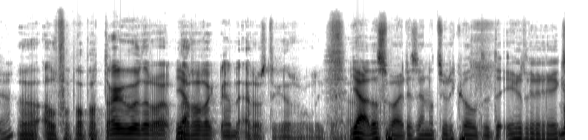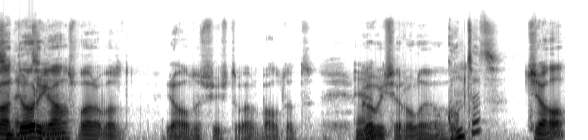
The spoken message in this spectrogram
Ja? eh, Alpha Papa Tango, daar, Ja. daar had ik een ernstige rol in. ja. ja, dat is waar. Er zijn natuurlijk wel de, de eerdere reeksen. Maar doorgaans was, ja, dat is juist, waren altijd komische rollen. Hoe komt dat? Tja,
